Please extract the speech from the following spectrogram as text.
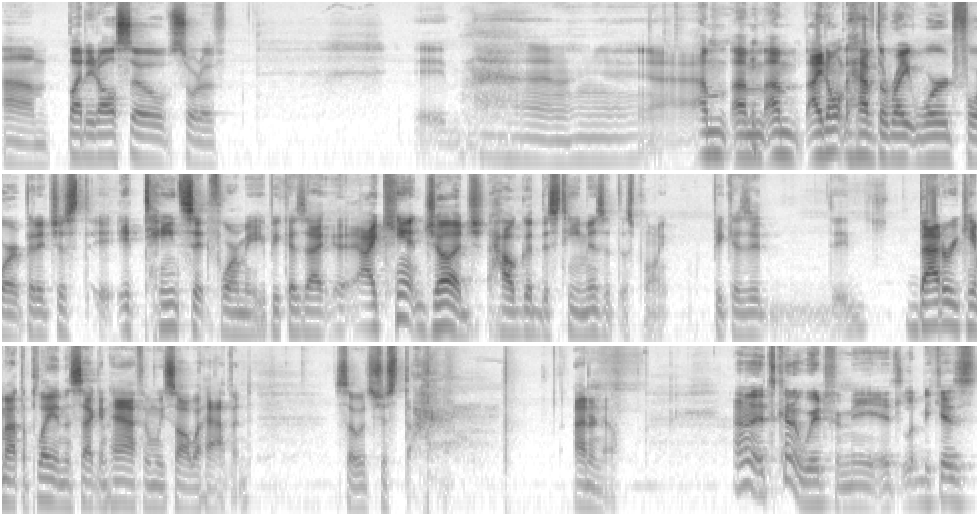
Um, but it also sort of I'm, I'm, I'm, I don't have the right word for it, but it just it, taints it for me because I I can't judge how good this team is at this point because it, it battery came out to play in the second half and we saw what happened. So it's just I don't know. I don't know. It's kind of weird for me. It's because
